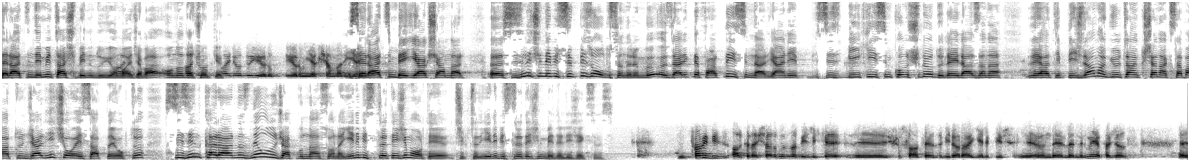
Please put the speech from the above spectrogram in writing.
Selahattin Demirtaş beni duyuyor mu acaba? Ona da çok yakın. Alo duyuyorum. Duyuyorum. İyi akşamlar. iyi yayınlar. Selahattin Bey iyi akşamlar. Ee, sizin için de bir sürpriz oldu sanırım bu. Özellikle farklı isimler. Yani siz bir iki isim konuşuluyordu. Leyla Zana ve Hatip Dicle ama Gülten Kışanak, Sabah Tuncel hiç o hesapta yoktu. Sizin kararınız ne olacak bundan sonra? Yeni bir strateji mi ortaya çıktı? Yeni bir strateji mi belirleyeceksiniz? Tabii biz arkadaşlarımızla birlikte e, şu saatlerde bir araya gelip bir e, ön değerlendirme yapacağız. E,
